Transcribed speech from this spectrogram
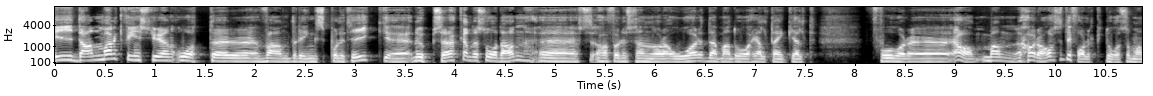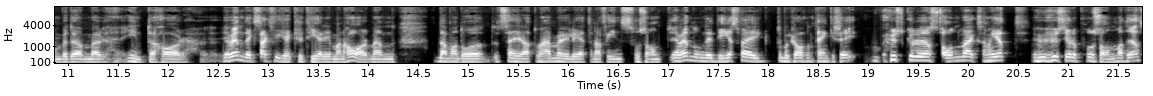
I Danmark finns ju en återvandringspolitik, eh, en uppsökande sådan, eh, har funnits sedan några år där man då helt enkelt får, eh, ja, man hör av sig till folk då som man bedömer inte har, jag vet inte exakt vilka kriterier man har, men där man då säger att de här möjligheterna finns och sånt. Jag vet inte om det är det Sverigedemokraterna tänker sig. Hur skulle en sån verksamhet, hur, hur ser du på en sån Mattias?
